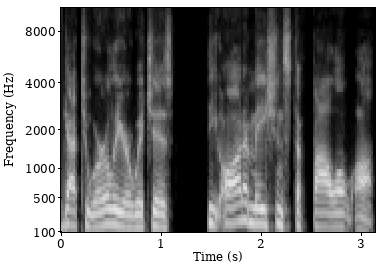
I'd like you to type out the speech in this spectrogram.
got to earlier, which is the automations to follow up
